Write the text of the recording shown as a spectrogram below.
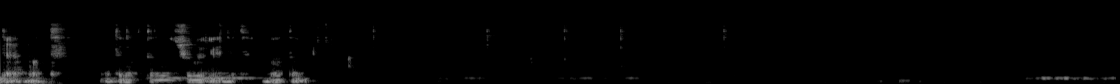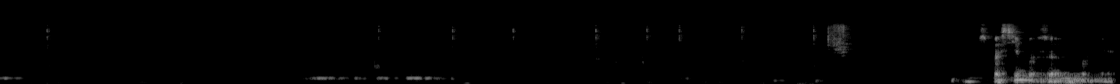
Да, вот. Это как-то лучше выглядит. Вот он. Спасибо за внимание.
